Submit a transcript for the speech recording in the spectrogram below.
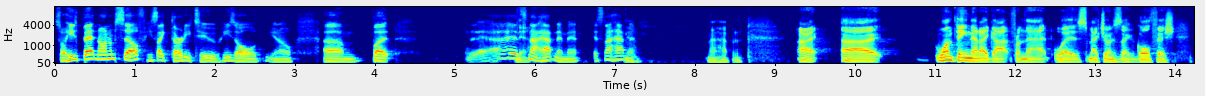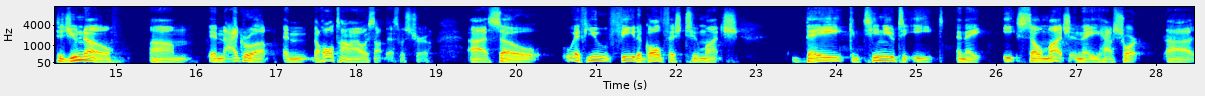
So he's betting on himself. He's like 32. He's old, you know. Um, but uh, it's yeah. not happening, man. It's not happening. Yeah. Not happening. All right. Uh, one thing that I got from that was Mac Jones is like a goldfish. Did you know? Um, and I grew up, and the whole time I always thought this was true. Uh, so if you feed a goldfish too much, they continue to eat and they eat so much and they have short uh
